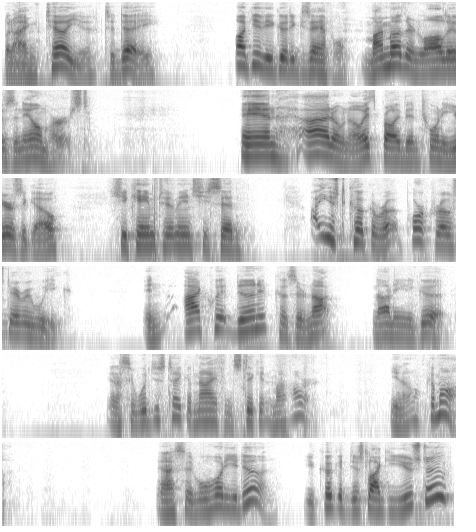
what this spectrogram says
But I can tell you today, I'll give you a good example. My mother in law lives in Elmhurst. And I don't know, it's probably been 20 years ago. She came to me and she said, I used to cook a pork roast every week. And I quit doing it because they're not, not any good. And I said, Well, just take a knife and stick it in my heart. You know, come on. And I said, Well, what are you doing? You cook it just like you used to?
